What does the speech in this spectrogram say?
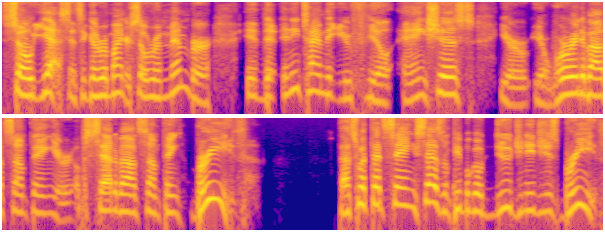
So yes, it's a good reminder. So remember that anytime that you feel anxious, you're you're worried about something, you're upset about something, breathe. That's what that saying says when people go, dude, you need to just breathe.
